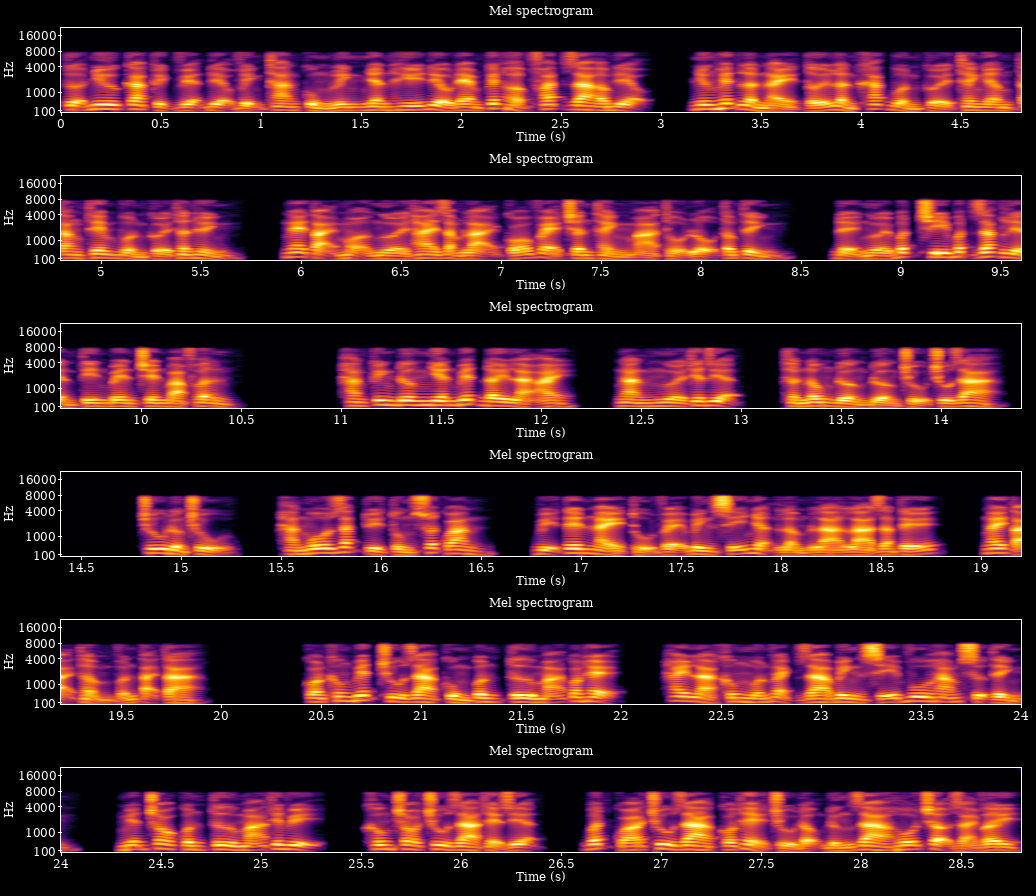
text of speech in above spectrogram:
tựa như ca kịch viện điệu vịnh than cùng linh nhân hí đều đem kết hợp phát ra âm điệu, nhưng hết lần này tới lần khác buồn cười thanh âm tăng thêm buồn cười thân hình ngay tại mọi người thay dặm lại có vẻ chân thành mà thổ lộ tâm tình, để người bất chi bất giác liền tin bên trên ba phân. Hàn kinh đương nhiên biết đây là ai, ngàn người thiên diện, thần nông đường đường chủ chu gia. Chu đường chủ, hàn mô dắt tùy tùng xuất quan, bị tên này thủ vệ binh sĩ nhận lầm là là gian tế, ngay tại thẩm vấn tại ta. Còn không biết chu gia cùng quân tư mã quan hệ, hay là không muốn vạch ra binh sĩ vu hãm sự tình, miễn cho quân tư mã thiên vị, không cho chu gia thể diện, bất quá chu gia có thể chủ động đứng ra hỗ trợ giải vây,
